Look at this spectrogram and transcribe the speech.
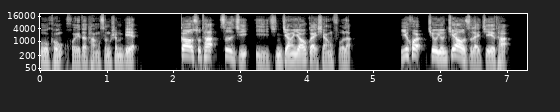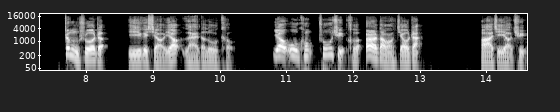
悟空回到唐僧身边，告诉他自己已经将妖怪降服了，一会儿就用轿子来接他。正说着，一个小妖来到路口，要悟空出去和二大王交战。八戒要去，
